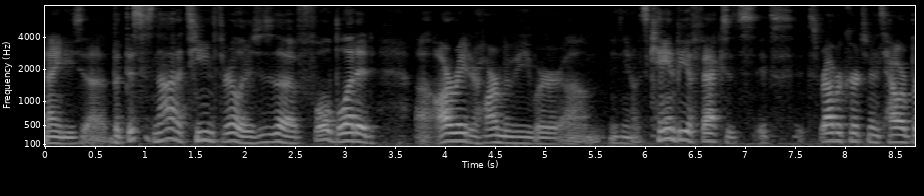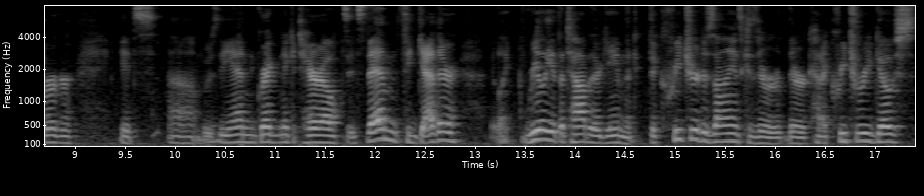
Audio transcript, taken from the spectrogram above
90s. Uh, but this is not a teen thriller. This is a full-blooded uh, R-rated horror movie where um, you know it's K and B effects. It's it's it's Robert Kurtzman. It's Howard Berger. It's um, who's the end? Greg Nicotero. It's, it's, them together, like really at the top of their game. The, the creature designs, because they're they're kind of creaturey ghosts,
